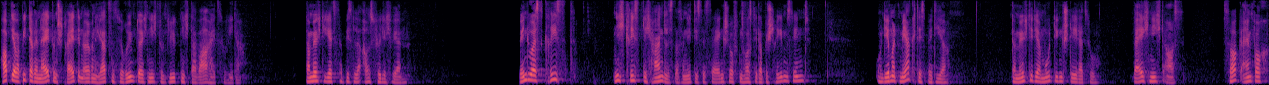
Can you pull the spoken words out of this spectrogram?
Habt ihr aber bittere Neid und Streit in euren Herzen, so rühmt euch nicht und lügt nicht der Wahrheit zuwider. Da möchte ich jetzt ein bisschen ausführlich werden. Wenn du als Christ nicht christlich handelst, also nicht diese Eigenschaften hast, die da beschrieben sind, und jemand merkt es bei dir, dann möchte ich dir ermutigen, steh dazu. Weich nicht aus. Sag einfach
